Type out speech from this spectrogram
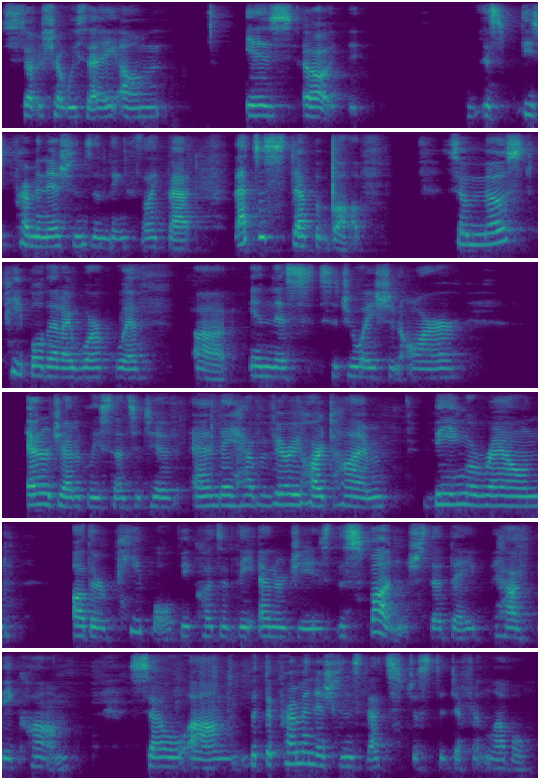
so shall we say um, is uh, this, these premonitions and things like that that's a step above so most people that i work with uh, in this situation are energetically sensitive and they have a very hard time being around other people because of the energies, the sponge that they have become. So, um, but the premonitions, that's just a different level.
